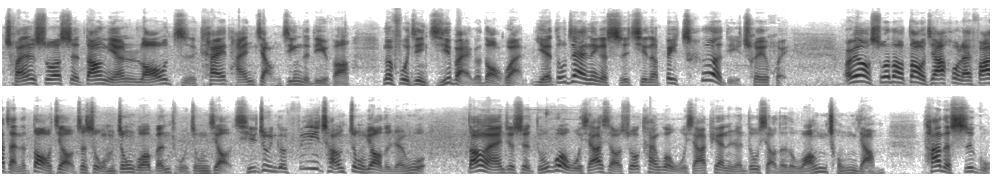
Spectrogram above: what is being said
传说是当年老子开坛讲经的地方。那附近几百个道观，也都在那个时期呢被彻底摧毁。而要说到道家后来发展的道教，这是我们中国本土宗教其中一个非常重要的人物，当然就是读过武侠小说、看过武侠片的人都晓得的王重阳，他的尸骨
